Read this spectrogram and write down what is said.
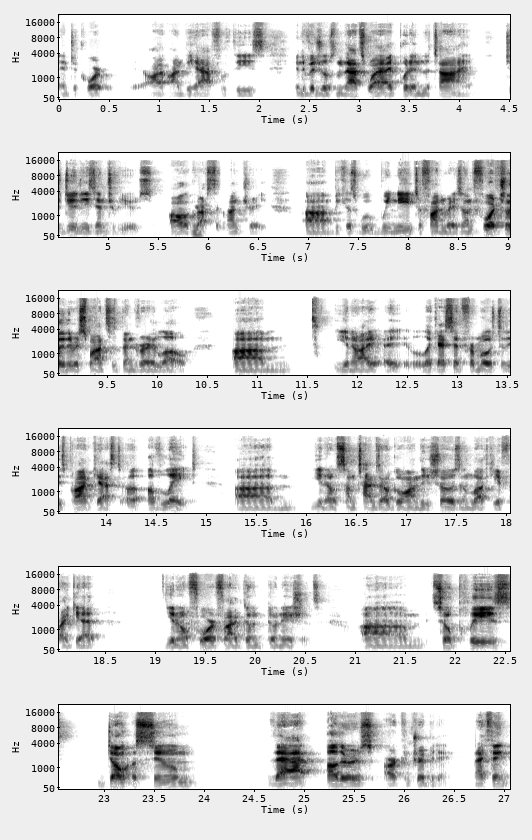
into court on, on behalf of these individuals, and that's why I put in the time to do these interviews all mm. across the country uh, because we, we, need to fundraise. Unfortunately, the response has been very low. Um, you know, I, I, like I said for most of these podcasts of, of late. Um, you know, sometimes I'll go on these shows and lucky if I get you know four or five don- donations um, so please don't assume that others are contributing and i think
